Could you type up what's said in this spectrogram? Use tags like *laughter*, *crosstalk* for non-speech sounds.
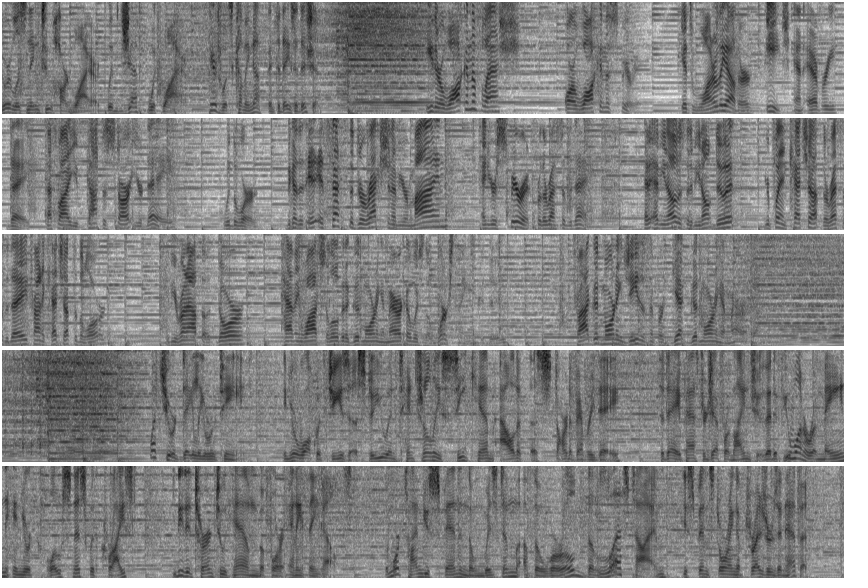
You're listening to Hardwired with Jeff Wickwire. Here's what's coming up in today's edition. Either walk in the flesh or walk in the spirit. It's one or the other each and every day. That's why you've got to start your day with the Word because it, it sets the direction of your mind and your spirit for the rest of the day. Have, you noticed that if you don't do it, you're playing catch up the rest of the day, trying to catch up to the Lord? If you run out the door having watched a little bit of Good Morning America, which is the worst thing you could do, try Good Morning Jesus and forget Good Morning America. What's your daily routine? In your walk with Jesus, do you intentionally seek Him out at the start of every day? Today, Pastor Jeff reminds you that if you want to remain in your closeness with Christ, you need to turn to Him before anything else. The more time you spend in the wisdom of the world, the less time you spend storing up treasures in heaven.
